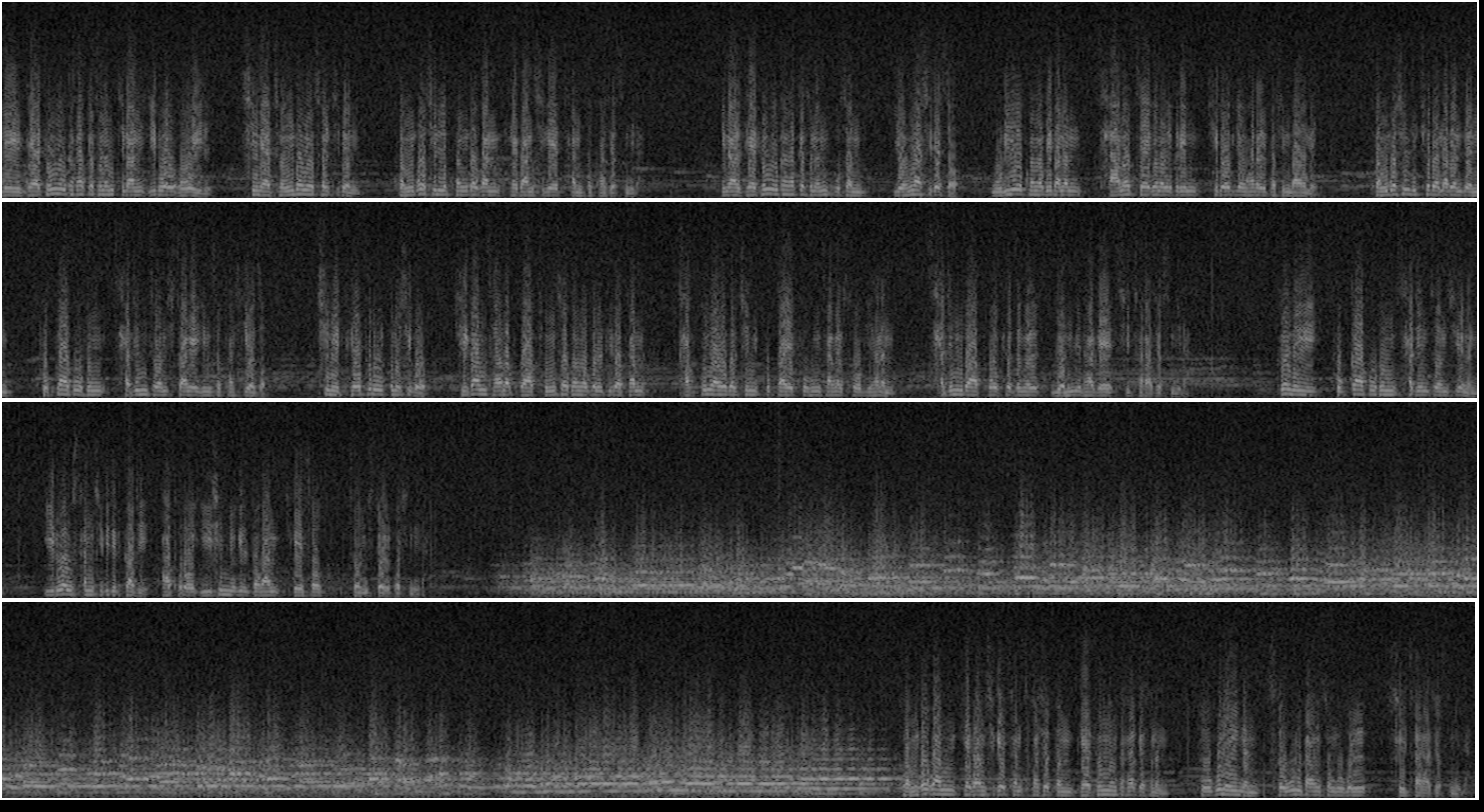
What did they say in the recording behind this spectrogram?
리 대통령 각하께서는 지난 1월 5일 시내 정동에 설치된 공보실 공보관 개관식에 참석하셨습니다. 이날 대통령 각하께서는 우선 영화실에서 우리의 공업이라는 산업 재건을 그린 기록 영화를 보신 다음에 공보실 주최로 마련된 국가부흥 사진 전시장에 임석하시어서 친히 테이프를 끊으시고 기간 산업과 중소공업을 비롯한 각 분야에 걸친 국가의 부흥상을 소개하는 사진과 도표 등을 면밀하게 시찰하셨습니다. 그러니 국가부흥 사진 전시회는 1월 31일까지 앞으로 26일 동안 계속 전시될 것입니다. 공보관 개관식에 참석하셨던 대통령 각하께서는 부근에 있는 서울방송국을 실찰하셨습니다.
